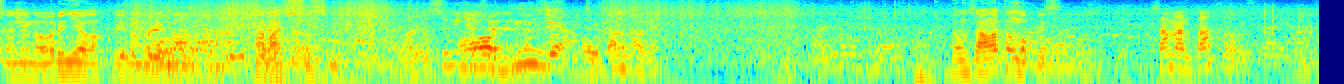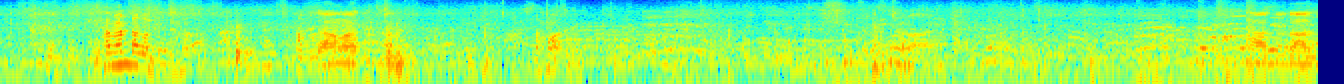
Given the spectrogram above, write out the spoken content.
저는 어른이어 갖고 이런 거 다 마실 수 있습니다. 어 유즈 어 딴사네 형 쌍화탕 먹고 있어. 사만타? 사만타가 뭐야? 사만타 잘 알아. 나도 나도.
